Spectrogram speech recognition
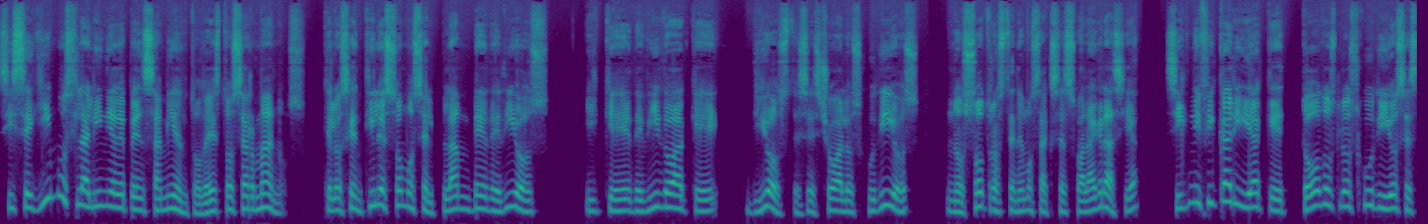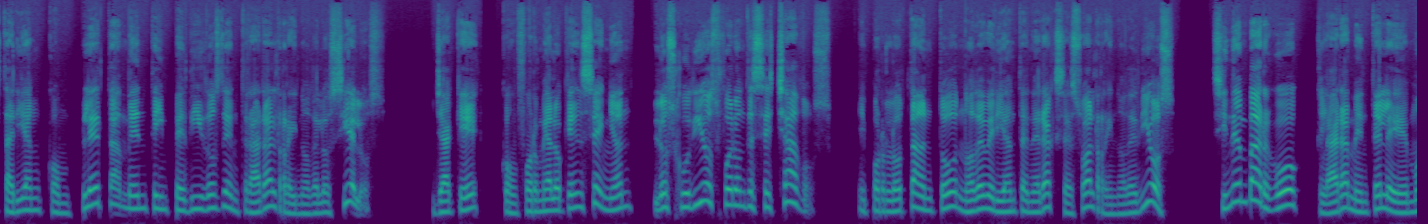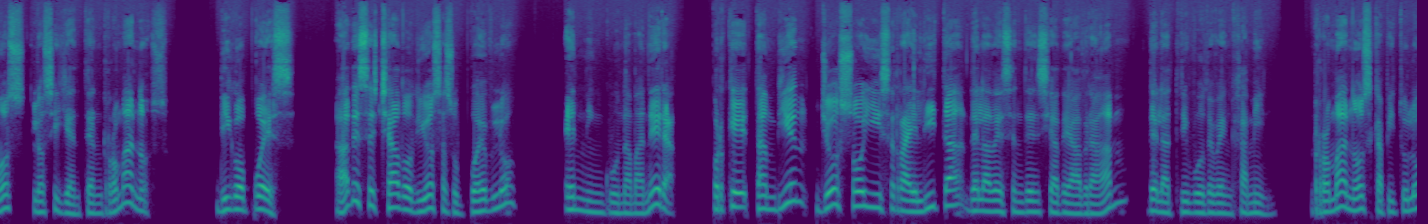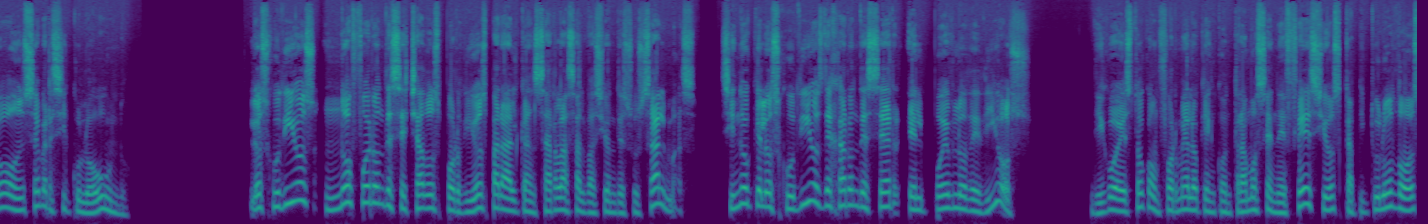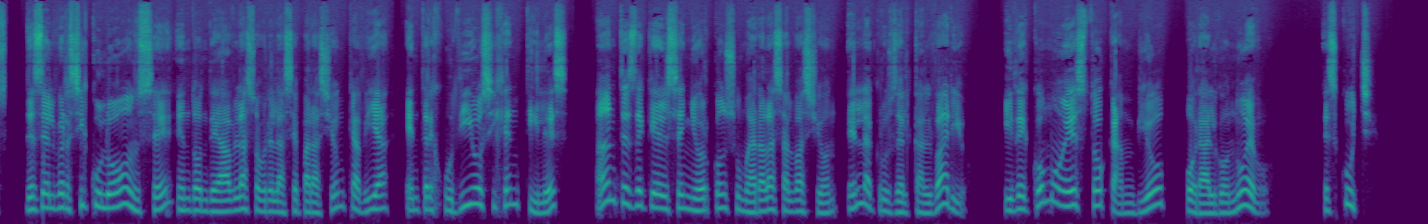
si seguimos la línea de pensamiento de estos hermanos, que los gentiles somos el plan B de Dios y que debido a que Dios desechó a los judíos, nosotros tenemos acceso a la gracia, significaría que todos los judíos estarían completamente impedidos de entrar al reino de los cielos, ya que, conforme a lo que enseñan, los judíos fueron desechados y por lo tanto no deberían tener acceso al reino de Dios. Sin embargo, claramente leemos lo siguiente en Romanos. Digo pues, ¿ha desechado Dios a su pueblo? En ninguna manera, porque también yo soy israelita de la descendencia de Abraham, de la tribu de Benjamín. Romanos capítulo 11 versículo 1. Los judíos no fueron desechados por Dios para alcanzar la salvación de sus almas, sino que los judíos dejaron de ser el pueblo de Dios. Digo esto conforme a lo que encontramos en Efesios capítulo 2, desde el versículo 11, en donde habla sobre la separación que había entre judíos y gentiles antes de que el Señor consumara la salvación en la cruz del Calvario, y de cómo esto cambió por algo nuevo. Escuche,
